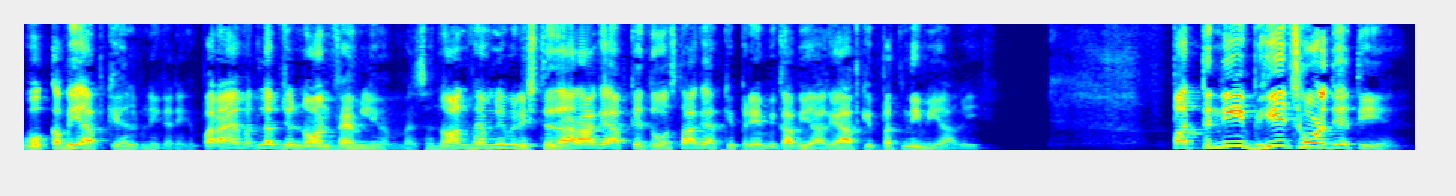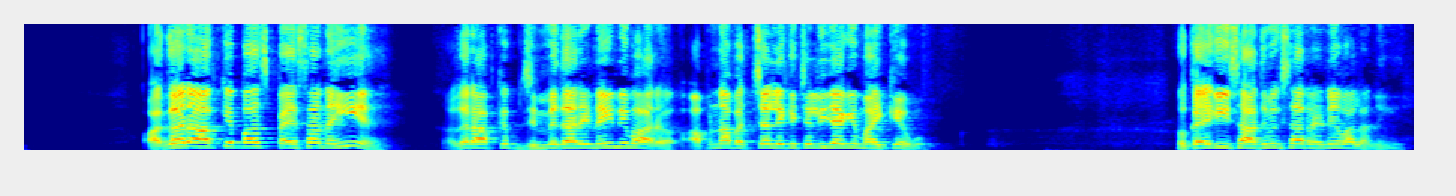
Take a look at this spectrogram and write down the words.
वो कभी आपकी हेल्प नहीं करेंगे। पराए मतलब जो नॉन फैमिली मेंबर्स है। नॉन फैमिली में रिश्तेदार आ गए, आपके दोस्त आ गए, आपकी प्रेमिका भी आ गई, आपकी पत्नी भी आ गई। पत्नी भी छोड़ देती है। अगर आपके पास पैसा नहीं है, अगर आपके ज़िम्मेदारी नहीं निभा रहे हो, अपना बच्चा लेके चली जाएगी माइके वो। वो कहेगी, इस आदमी के साथ रहने वाला नहीं है।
